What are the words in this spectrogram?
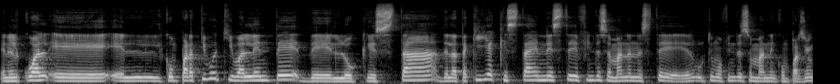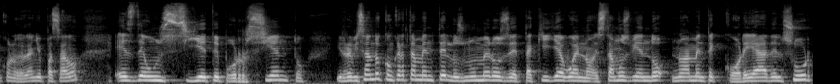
en el cual eh, el comparativo equivalente de lo que está, de la taquilla que está en este fin de semana, en este último fin de semana en comparación con lo del año pasado, es de un 7%. Y revisando concretamente los números de taquilla, bueno, estamos viendo nuevamente Corea del Sur.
